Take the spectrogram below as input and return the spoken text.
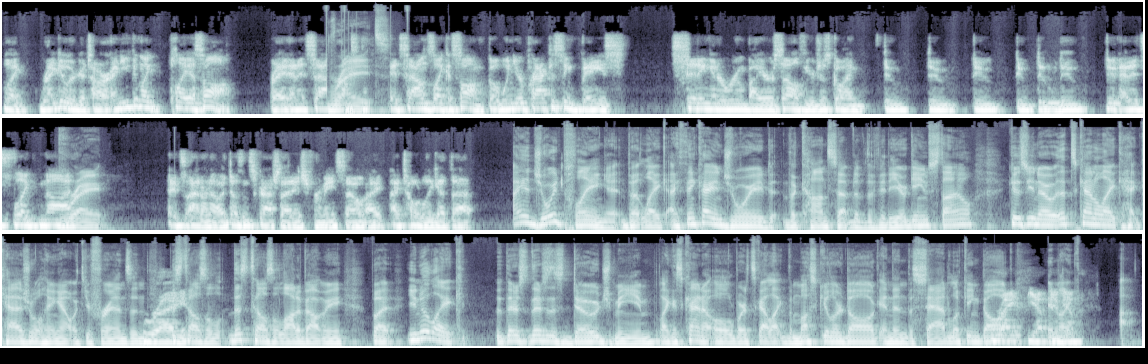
like regular guitar and you can like play a song right and it sounds Right. it sounds like a song but when you're practicing bass sitting in a room by yourself you're just going do do do do do do do and it's like not right. It's i don't know it doesn't scratch that itch for me so i i totally get that I enjoyed playing it, but like I think I enjoyed the concept of the video game style because you know it's kind of like ha- casual hang out with your friends, and Right. this tells a, this tells a lot about me. But you know, like there's there's this Doge meme, like it's kind of old, where it's got like the muscular dog and then the sad looking dog, Right, yep, and yep, like. yep.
